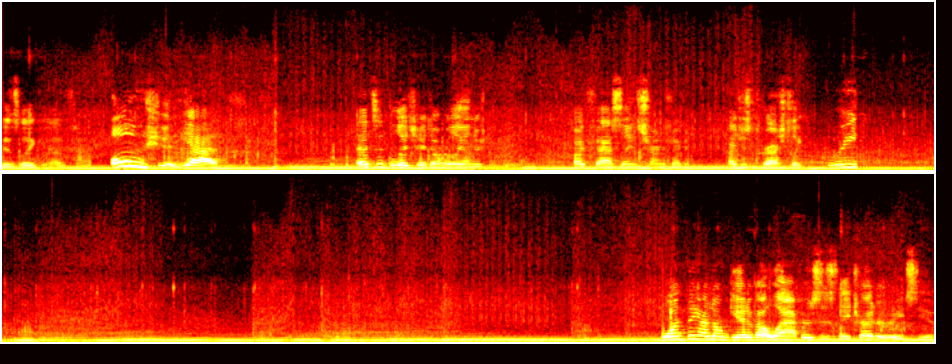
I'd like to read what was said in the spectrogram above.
Cause like, oh shit, yeah. That's a glitch I don't really understand. My fast lane's trying to fucking. I just crashed like three. One thing I don't get about lappers is they try to race you.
